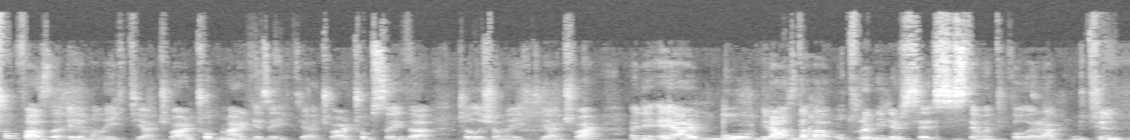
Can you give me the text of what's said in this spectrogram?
çok fazla elemana ihtiyaç var, çok merkeze ihtiyaç var, çok sayıda çalışana ihtiyaç var. Hani eğer bu biraz daha oturabilirse sistematik olarak bütün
